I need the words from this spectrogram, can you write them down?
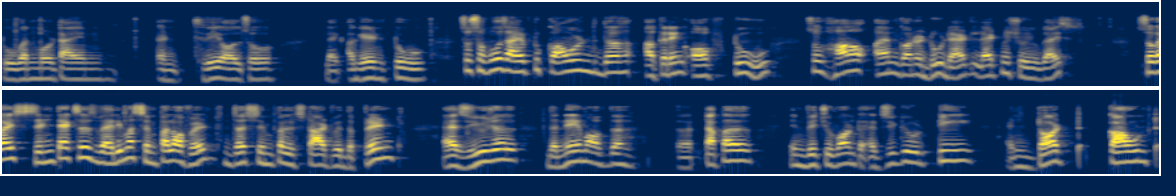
2 one more time and 3 also. Like again 2 so suppose i have to count the occurring of 2 so how i am gonna do that? Let me show you guys so guys syntax is very much simple of it. Just simple start with the print as usual the name of the uh, tuple in which you want to execute t and dot count.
